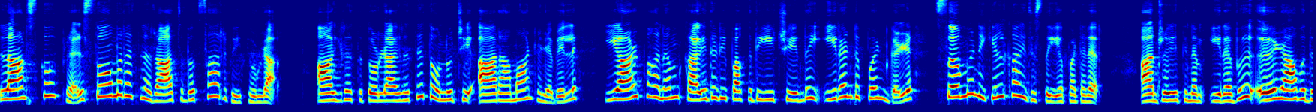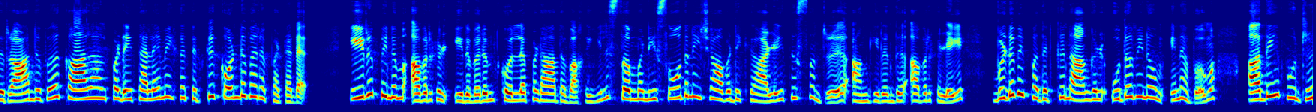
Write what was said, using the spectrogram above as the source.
லான்ஸ் கோப்ரல் சோமரத்ன ராஜபக்ச அறிவித்துள்ளார். ஆயிரத்து தொள்ளாயிரத்து தொன்னூற்றி ஆறாம் ஆண்டளவில் யாழ்ப்பாணம் கைதடி பகுதியைச் சேர்ந்த இரண்டு பெண்கள் செம்மணியில் கைது செய்யப்பட்டனர். அன்றைய தினம் இரவு ஏழாவது ராணுவ காலாள்படை தலைமையகத்திற்கு கொண்டுவரப்பட்டனர் இருப்பினும் அவர்கள் இருவரும் கொல்லப்படாத வகையில் செம்மணி சோதனை சாவடிக்கு அழைத்து சென்று அங்கிருந்து அவர்களை விடுவிப்பதற்கு நாங்கள் உதவினோம் எனவும் அதேபோன்று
